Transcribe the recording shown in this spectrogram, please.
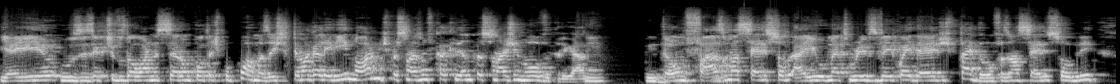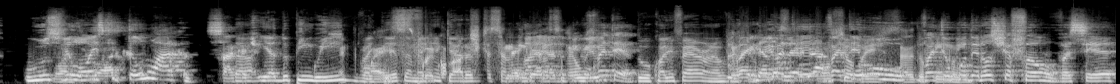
E aí os executivos da Warner se deram conta, tipo, porra, mas a gente tem uma galeria enorme de personagens, vamos ficar criando personagem novo, tá ligado? sim. Então faz uma série sobre. Aí o Matt Reeves veio com a ideia de, tipo, tá, então vamos fazer uma série sobre os O vilões que estão no Arkham, saca? Tá, Tipo, e a do Pinguim vai Mas ter também, que era acho que se não me Vai engano, é, ter, do Pinguim vai ter. do Colin Farrell, né? Vai O vai ter, vai ter, o, vai ter o poderoso chefão, vai ser,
